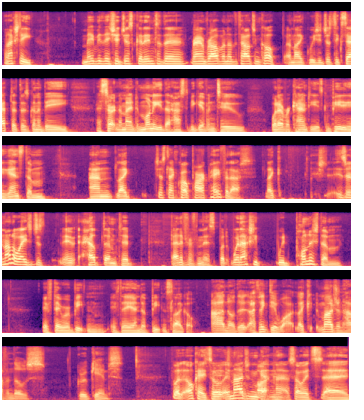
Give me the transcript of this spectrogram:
When actually. Maybe they should just get into the round robin of the Tailteann Cup, and like we should just accept that there's going to be a certain amount of money that has to be given to whatever county is competing against them, and like just let Croke Park pay for that. Like, is there not a way to just uh, help them to benefit from this? But would actually would punish them if they were beaten if they end up beating Sligo. I know that I think they want like imagine having those group games. Well, okay, so imagine getting so it's uh,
